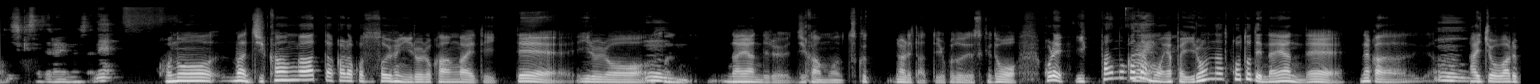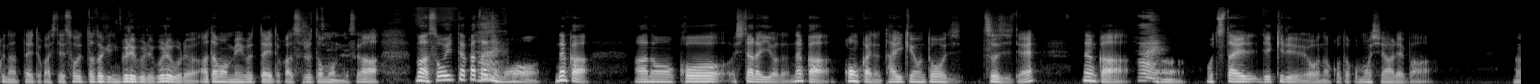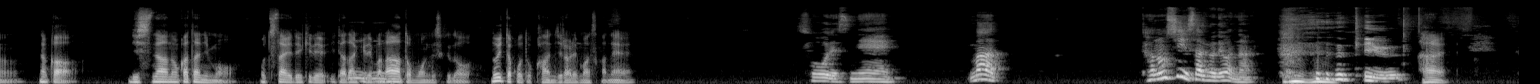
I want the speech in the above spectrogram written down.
うん意識させられましたね。この、まあ、時間があったからこそそういうふうにいろいろ考えていって、いろいろ悩んでる時間も作られたっていうことですけど、これ一般の方もやっぱりいろんなことで悩んで、なんかうん。体調悪くなったりとかして、そういった時にぐるぐるぐるぐる頭を巡ったりとかすると思うんですが、まあそういった方にも、なんか、あの、こうしたらいいようだ。なんか今回の体験を通じ通じて、なんか、はいうんお伝えできるようなことがもしあれば、うん、なんか、リスナーの方にもお伝えできれいただければなと思うんですけど、どういったことを感じられますかね？そうですね。まあ、楽しい作業ではない っていう、はい。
